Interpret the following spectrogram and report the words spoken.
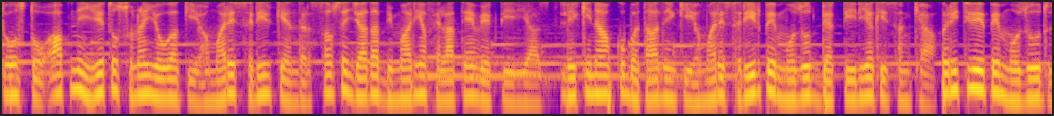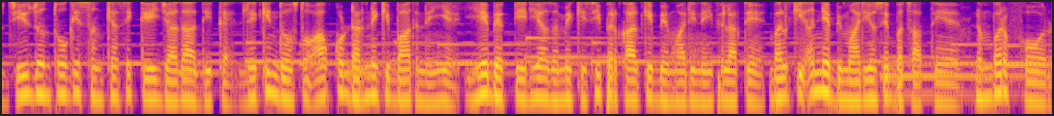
दोस्तों, आपने ये तो सुना ही होगा कि हमारे शरीर के अंदर सबसे ज़्यादा बीमारियाँ फैलाते हैं बैक्टीरिया लेकिन आपको बता दें कि हमारे शरीर पे मौजूद बैक्टीरिया की संख्या, पृथ्वी पे मौजूद जीव जंतुओं की संख्या से कई ज़्यादा अधिक है। लेकिन दोस्तों, आपको डरने की बात नहीं है। ये बैक्टीरिया हमें किसी प्रकार की बीमारी नहीं फैलाते हैं, बल्कि अन्य बीमारियों से बचाते हैं। नंबर फोर,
